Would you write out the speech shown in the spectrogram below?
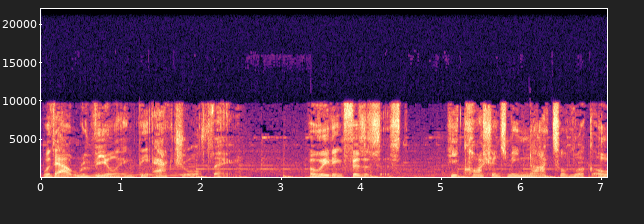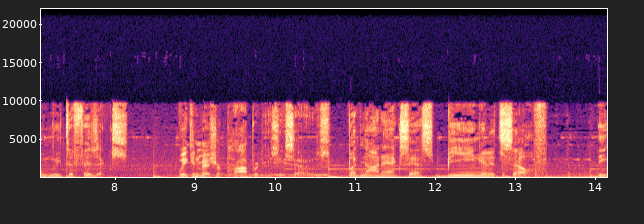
without revealing the actual thing. A leading physicist he cautions me not to look only to physics. We can measure properties, he says, but not access being in itself, the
